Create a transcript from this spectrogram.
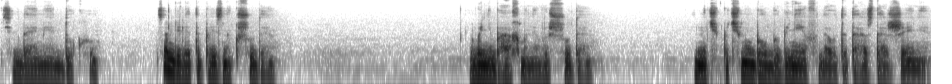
всегда имеет духу. На самом деле это признак шуды. Вы не брахманы, вы шуды. Иначе почему был бы гнев, да, вот это раздражение,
